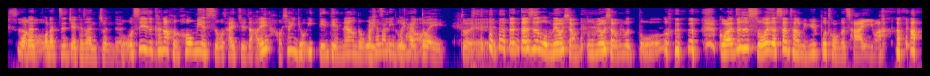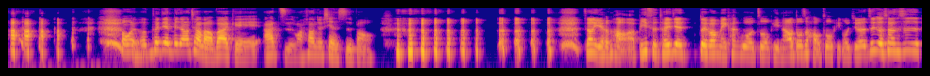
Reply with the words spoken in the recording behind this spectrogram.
是哦、我的我的直觉可是很准的。我是一直看到很后面时，我才觉得，哎、欸，好像有一点点那样的味道，好像那里不太对。对，但但是我没有想，我没有想那么多。果然这是所谓的擅长领域不同的差异嘛。我我推荐便当俏老爸给阿紫，马上就现世报。这样也很好啊，彼此推荐对方没看过的作品，然后都是好作品。我觉得这个算是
